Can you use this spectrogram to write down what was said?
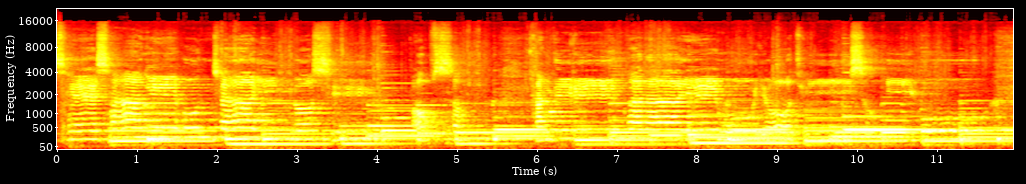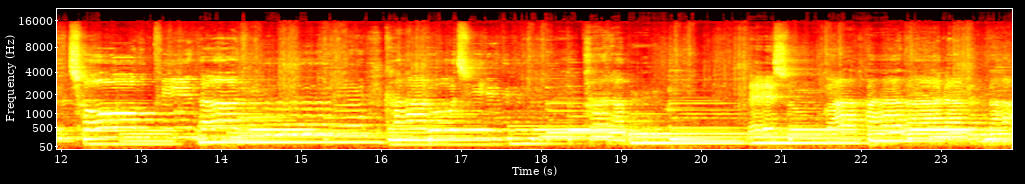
세상에 혼자인 것은 없어. 강들은 바다에 모여 뒤섞이고 저 높은 하늘 가로지르는 바람은 내 숨과 하나가 된다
